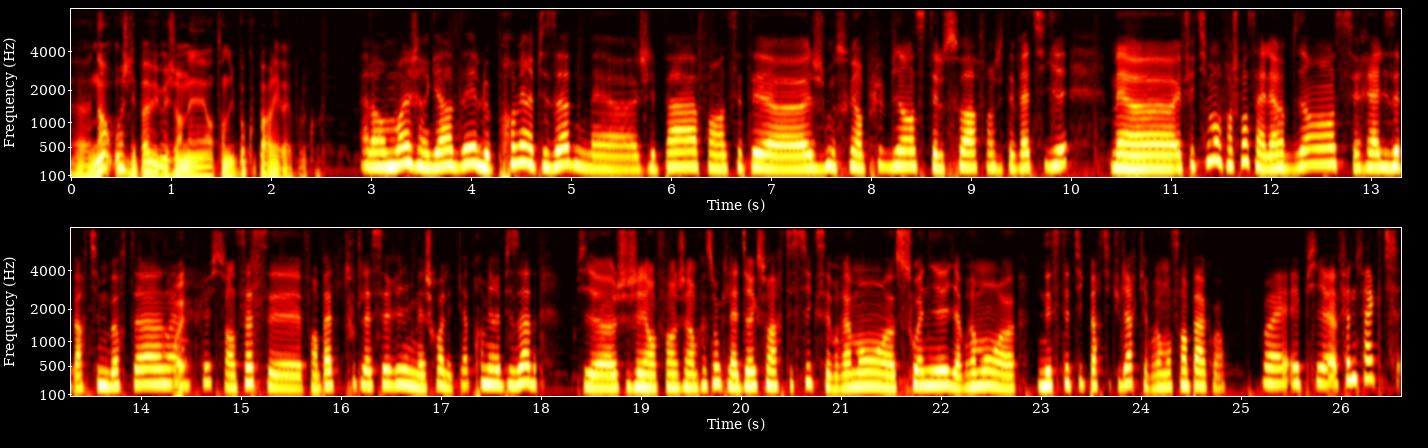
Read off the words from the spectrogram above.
Non, moi je l'ai pas vu, mais j'en ai entendu beaucoup parler, ouais, pour le coup. Alors moi j'ai regardé le premier épisode, mais euh, j'ai pas, enfin c'était, euh, je me souviens plus bien, c'était le soir, enfin j'étais fatiguée, mais euh, effectivement franchement ça a l'air bien, c'est réalisé par Tim Burton, Ouais. en plus. enfin ça c'est, enfin pas toute la série, mais je crois les quatre premiers épisodes. Puis euh, j'ai, enfin j'ai l'impression que la direction artistique c'est vraiment euh, soigné, il y a vraiment euh, une esthétique particulière qui est vraiment sympa quoi. Ouais, et puis, euh, fun fact,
